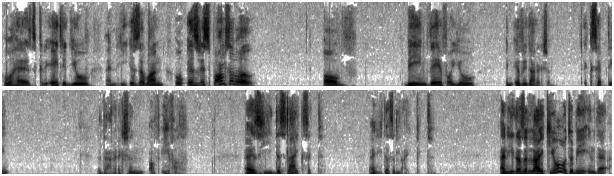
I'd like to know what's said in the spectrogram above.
who has created you and He is the one who is responsible of being there for you in every direction, excepting the direction of evil, as He dislikes it and He doesn't like it. And He doesn't like you to be in there.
